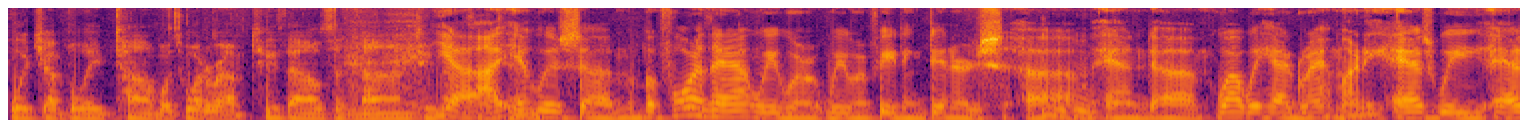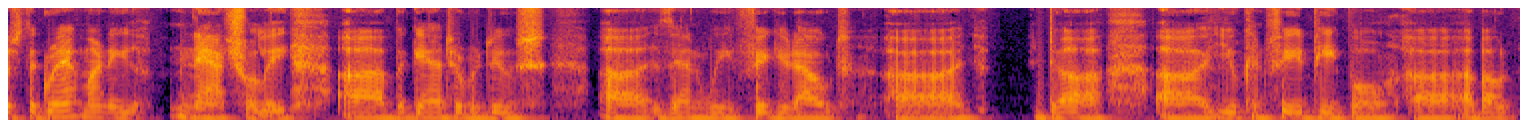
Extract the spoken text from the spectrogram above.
which I believe Tom was what around 2009, 2010. Yeah, I, it was um, before that we were we were feeding dinners, um, and uh, while we had grant money, as we as the grant money naturally uh, began to reduce, uh, then we figured out. Uh, Duh, uh, you can feed people uh, about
